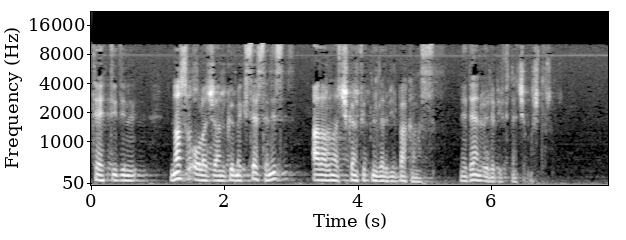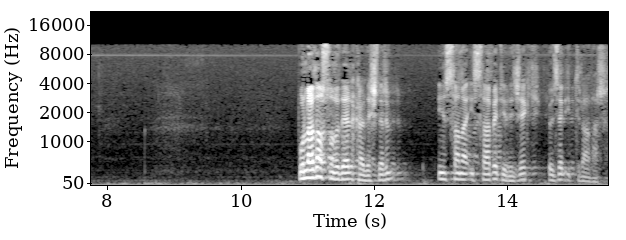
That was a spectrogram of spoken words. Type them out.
tehdidinin nasıl olacağını görmek isterseniz aralarına çıkan fitnelere bir bakınız. Neden öyle bir fitne çıkmıştır? Bunlardan sonra değerli kardeşlerim insana isabet edecek özel iptilalar.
